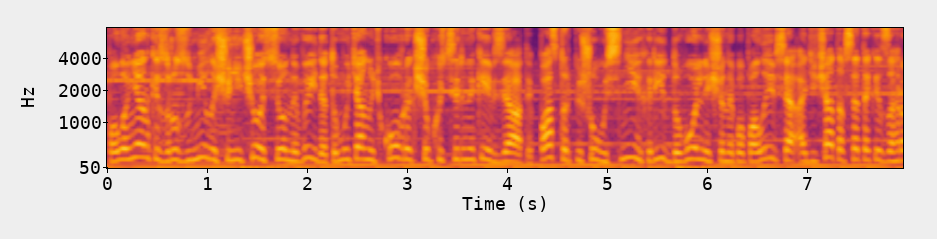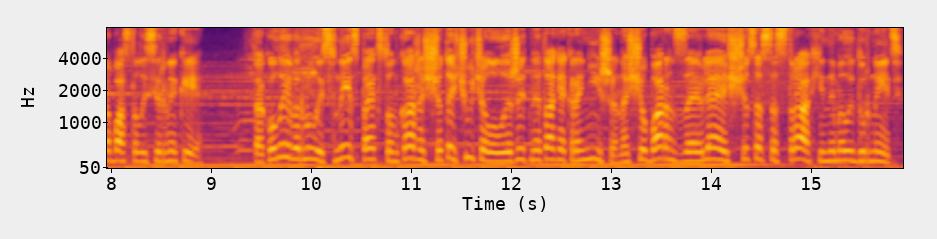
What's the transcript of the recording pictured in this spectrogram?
Полонянки зрозуміли, що нічого з цього не вийде, тому тянуть коврик, щоб хоч сірники взяти. Пастор пішов у сніг, рід довольний, що не попалився, а дівчата все-таки заграбастили сірники. Та коли вернулись вниз, Пекстон каже, що те чучело лежить не так, як раніше, на що Барнс заявляє, що це все страх і немили дурниць.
